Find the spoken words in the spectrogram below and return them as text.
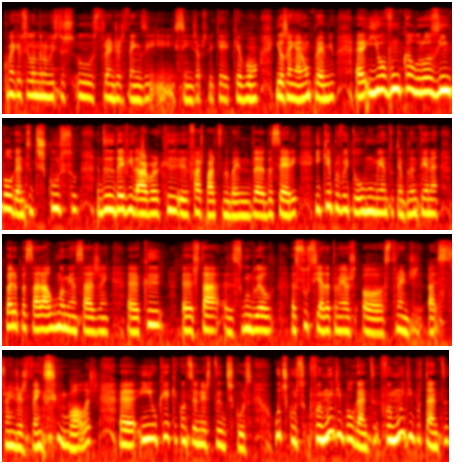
como é que é possível ainda não viste os- o Stranger Things e, e sim, já percebi que é, que é bom e eles ganharam um prémio e houve um caloroso e empolgante discurso de David Harbour que eh, faz parte também da, da série e que aproveitou o momento, o tempo de antena para passar alguma mensagem eh, que eh, está, eh, segundo ele, associada também aos, ao Stranger, Stranger Things, bolas. Eh, e o que é que aconteceu neste discurso? O discurso foi muito empolgante, foi muito importante,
